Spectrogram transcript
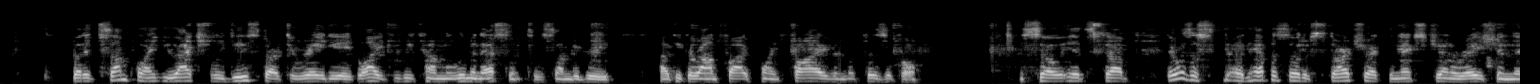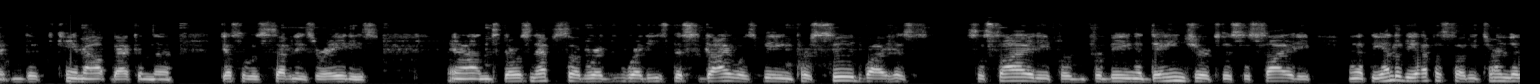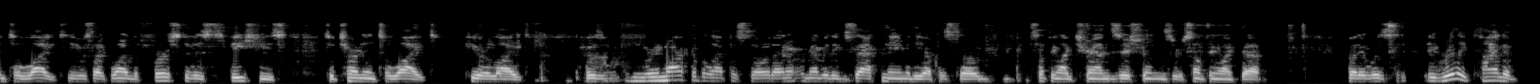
But at some point, you actually do start to radiate light. You become luminescent to some degree. I think around 5.5 in the physical. So it's uh, there was a, an episode of Star Trek: The Next Generation that that came out back in the, I guess it was 70s or 80s, and there was an episode where where these this guy was being pursued by his society for for being a danger to society and at the end of the episode he turned into light. He was like one of the first of his species to turn into light pure light. It was a remarkable episode. I don't remember the exact name of the episode something like transitions or something like that. But it was it really kind of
